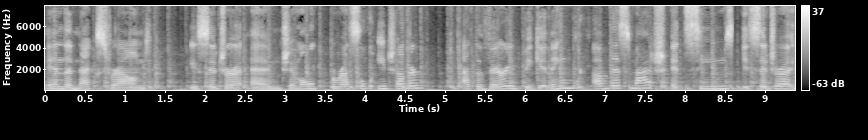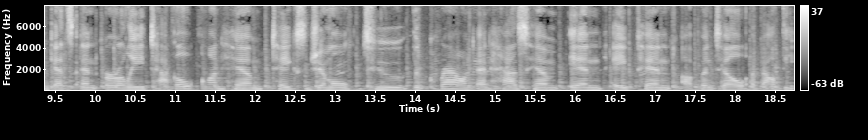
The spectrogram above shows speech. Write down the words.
In the next round, Isidra and Jimmel wrestle each other. At the very beginning of this match, it seems Isidra gets an early tackle on him, takes Jimmel to the ground, and has him in a pin up until about the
